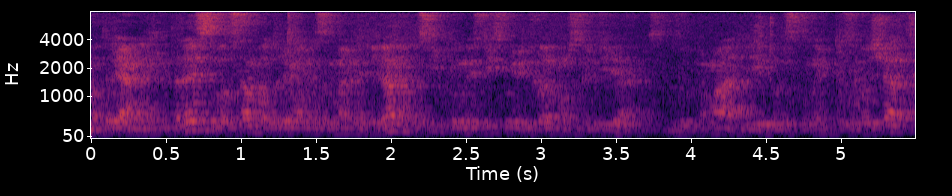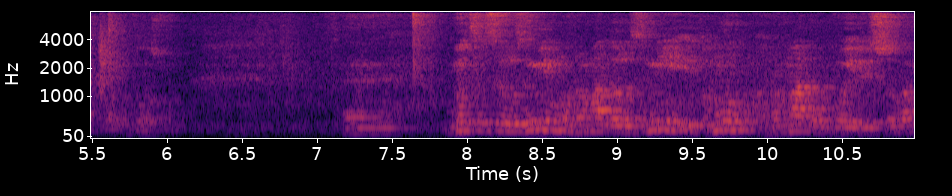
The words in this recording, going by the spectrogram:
матеріальних інтересів, а саме отримання земельних ділянок, оскільки вони здійснюють фермерську діяльність. Зокрема, і представник позивача також. Е, Ми це все розуміємо, громада розуміє, і тому громада вирішила,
